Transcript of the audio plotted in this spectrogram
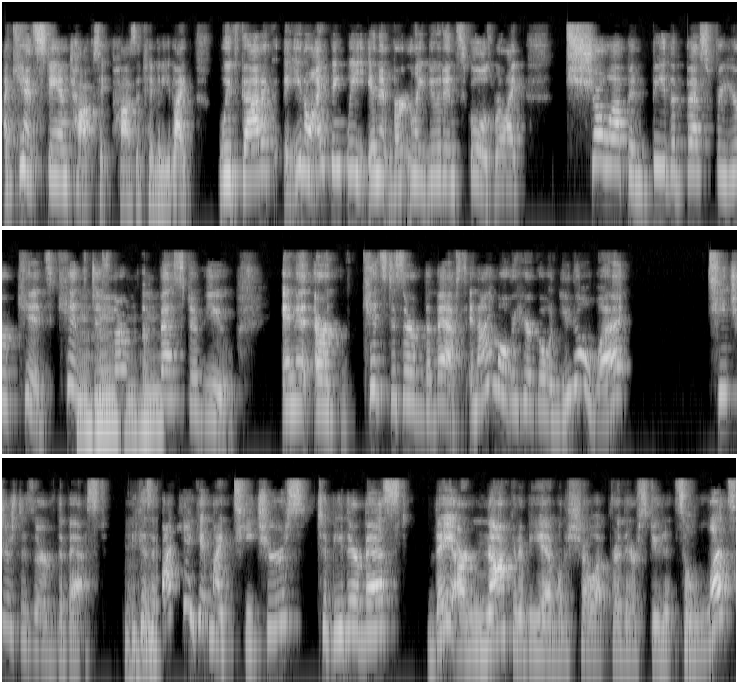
I can't stand toxic positivity. Like we've got to, you know, I think we inadvertently do it in schools. We're like, show up and be the best for your kids. Kids mm-hmm, deserve mm-hmm. the best of you. And it, or kids deserve the best. And I'm over here going, you know what? Teachers deserve the best. Because mm-hmm. if I can't get my teachers to be their best, they are not going to be able to show up for their students. So let's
